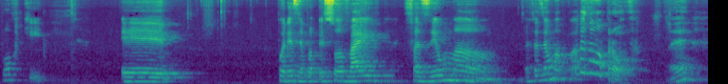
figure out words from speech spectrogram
Por quê? É, por exemplo, a pessoa vai fazer uma vai fazer uma vai fazer uma prova, né?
